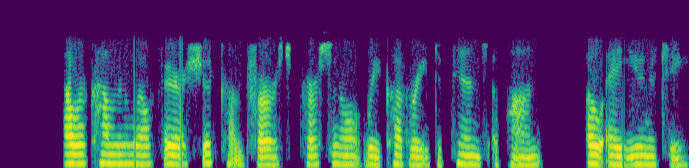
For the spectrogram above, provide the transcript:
Our common welfare should come first. Personal recovery depends upon OA unity.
